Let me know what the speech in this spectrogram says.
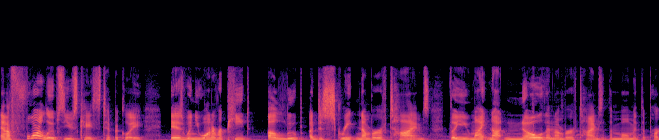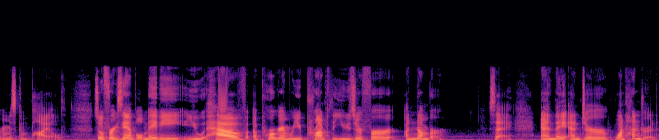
And a for loops use case typically is when you want to repeat a loop a discrete number of times, though you might not know the number of times at the moment the program is compiled. So for example, maybe you have a program where you prompt the user for a number, say, and they enter 100.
